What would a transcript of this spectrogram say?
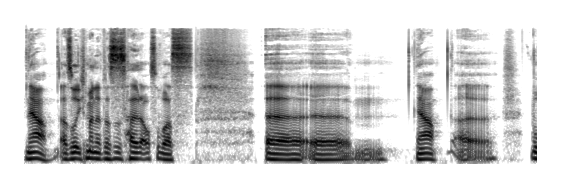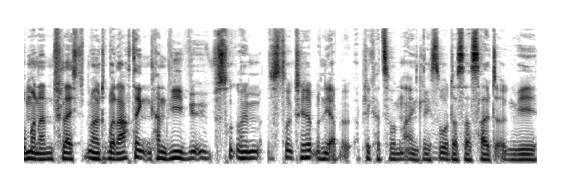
ja, also ich meine, das ist halt auch sowas, äh, ähm, ja, äh, wo man dann vielleicht mal drüber nachdenken kann, wie, wie strukturiert man die Applikation eigentlich so, dass das halt irgendwie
